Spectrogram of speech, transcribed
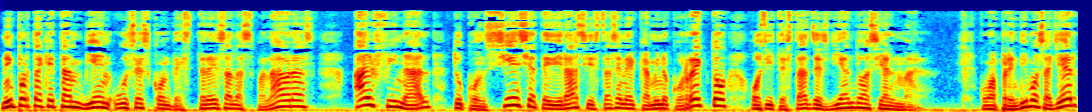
No importa que también uses con destreza las palabras, al final tu conciencia te dirá si estás en el camino correcto o si te estás desviando hacia el mal. Como aprendimos ayer,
